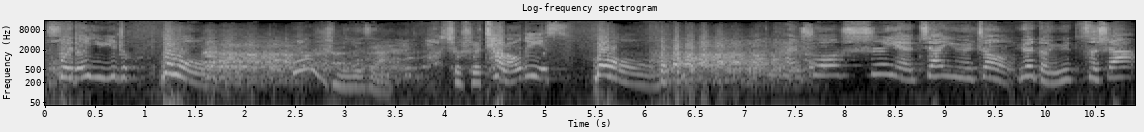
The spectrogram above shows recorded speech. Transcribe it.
会得抑郁症。嘣，那是什么意思呀？就是跳楼的意思。嘣，还说失业加抑郁症约等于自杀。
